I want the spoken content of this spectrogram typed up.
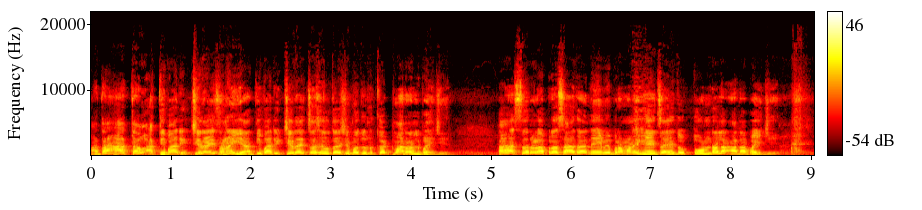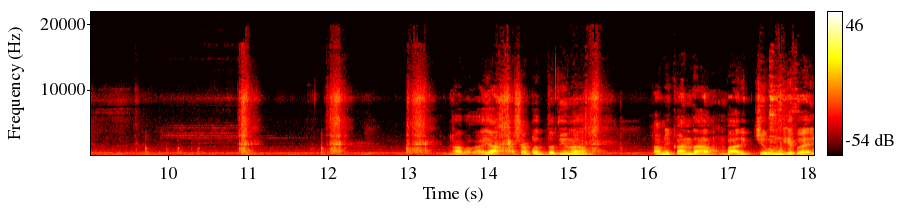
आता हा आता अति बारीक चिरायचं नाही अति बारीक चिरायचं असेल तर अशी मधून कट मारायला पाहिजे. हा सरळ आपला साधा नेहमीप्रमाणे घ्यायचा आहे तो तोंडाला आला पाहिजे. हा बघा या अशा पद्धतीनं हा मी कांदा बारीक चिरून घेतोय.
